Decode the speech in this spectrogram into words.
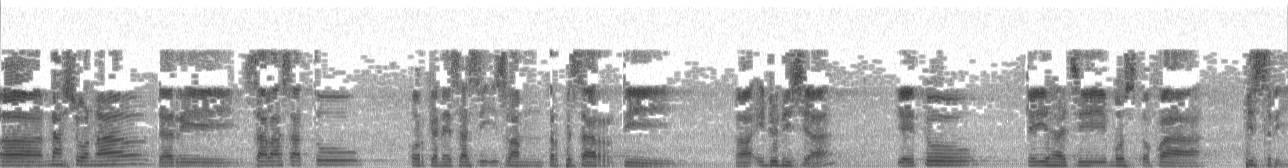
eh, nasional dari salah satu organisasi Islam terbesar di eh, Indonesia yaitu Kiai Haji Mustafa Bisri.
